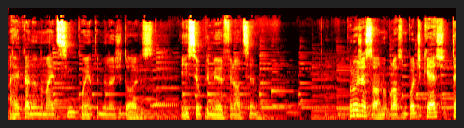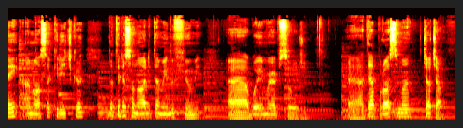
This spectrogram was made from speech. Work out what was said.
arrecadando mais de 50 milhões de dólares em seu primeiro final de semana. Por hoje é só, no próximo podcast tem a nossa crítica da trilha sonora e também do filme, a Bohemian Rhapsody. Eh, até a próxima, tchau tchau!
